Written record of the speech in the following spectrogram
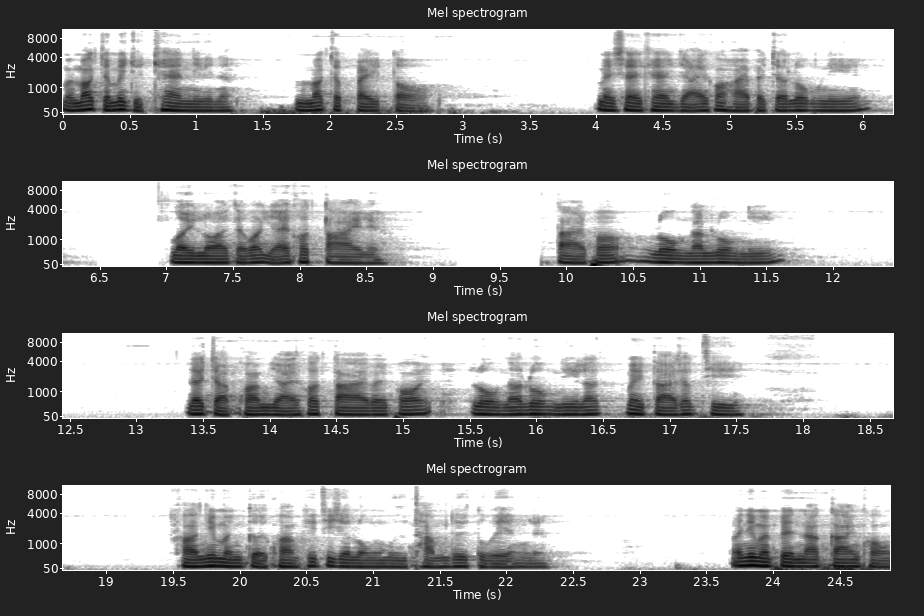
มันมักจะไม่หยุดแค่นี้นะ มันมักจะไปต่อ ไม่ใช่แค่ย้ายเขาหายไปจากโลกนี้ลอยๆ แต่ว่าย่าให้เขาตายเลย ตายเพราะโรคนั้นโรคนี้ และจากความอยากให้เขาตายไปเพราะโรคนั้นโรคนี้แล้วไม่ตายสักทีคราวนี้มันเกิดความคิดที่จะลงมือทำด้วยตัวเองเลย อันนี้มันเป็นอาการของ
